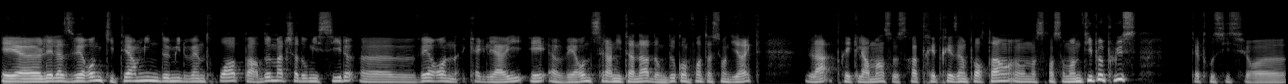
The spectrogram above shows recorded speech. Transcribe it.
Et euh, l'Elas Vérone qui termine 2023 par deux matchs à domicile, euh, Vérone Cagliari et euh, Vérone Salernitana, donc deux confrontations directes. Là, très clairement, ce sera très très important. On en se renseigne un petit peu plus, peut-être aussi sur, euh,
